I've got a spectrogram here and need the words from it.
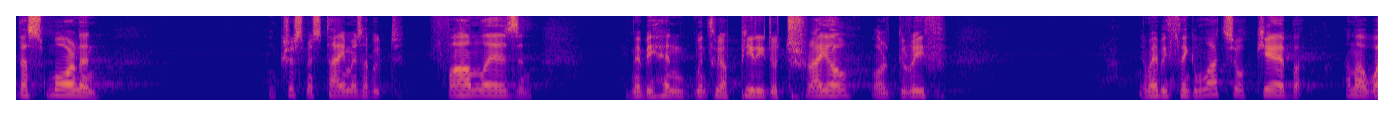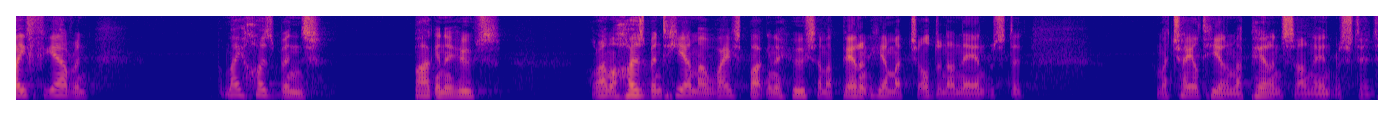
this morning, and Christmas time is about families, and maybe he went through a period of trial or grief. You may be thinking, well, that's okay, but I'm a wife here, and but my husband's back in the house. Or I'm a husband here, my wife's back in the house. I'm a parent here, my children are not interested. I'm a child here, and my parents are not interested.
